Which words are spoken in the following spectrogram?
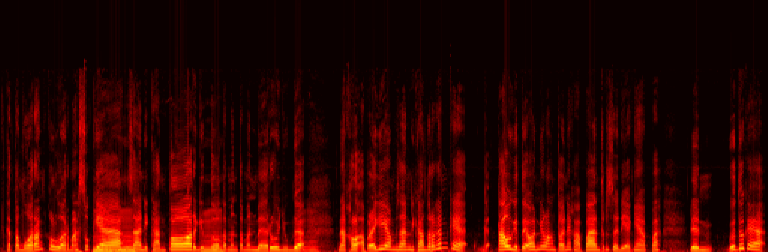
ketemu orang keluar masuk ya, Mhm. misalnya di kantor gitu, Mhm. teman-teman baru juga. Mm. Nah kalau apalagi yang misalnya di kantor kan kayak gak tahu gitu ya, oh ini ulang tahunnya kapan, terus zodiaknya apa. Dan gue tuh kayak,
